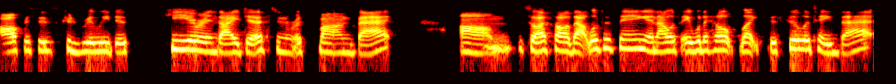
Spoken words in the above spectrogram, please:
officers could really just hear and digest and respond back um, so I saw that was a thing, and I was able to help like facilitate that.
